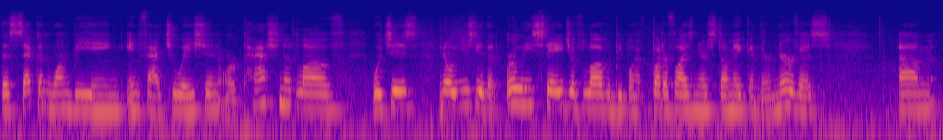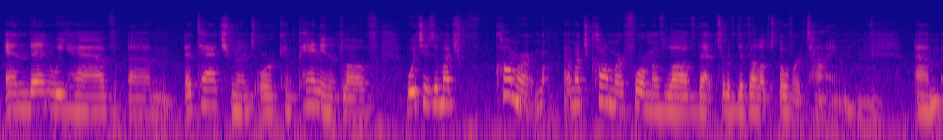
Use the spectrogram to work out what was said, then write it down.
the second one being infatuation or passionate love, which is, you know, usually that early stage of love when people have butterflies in their stomach and they're nervous. Um, and then we have um, attachment or companionate love, which is a much calmer, a much calmer form of love that sort of develops over time. Mm. Um,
